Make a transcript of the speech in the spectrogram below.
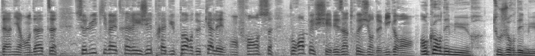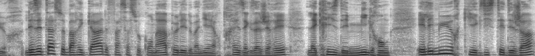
Dernier en date, celui qui va être érigé près du port de Calais en France pour empêcher les intrusions de migrants. Encore des murs, toujours des murs. Les États se barricadent face à ce qu'on a appelé de manière très exagérée la crise des migrants. Et les murs qui existaient déjà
